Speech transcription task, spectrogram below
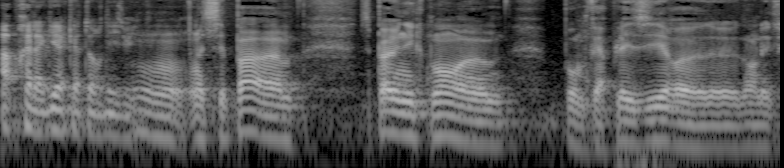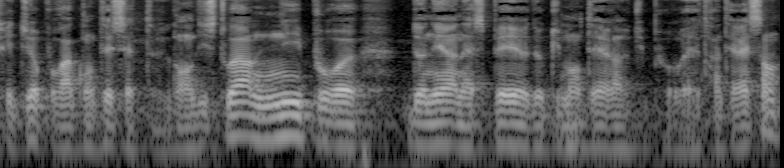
après la guerre 14-18. Mmh, c'est pas, euh, c'est pas uniquement euh, pour me faire plaisir dans l'écriture, pour raconter cette grande histoire, ni pour donner un aspect documentaire qui pourrait être intéressant.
